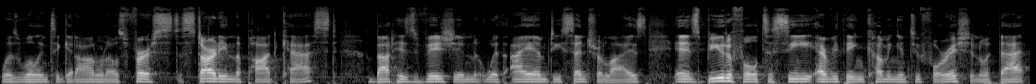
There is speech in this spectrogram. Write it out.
Was willing to get on when I was first starting the podcast about his vision with I Am Decentralized. And it's beautiful to see everything coming into fruition with that.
